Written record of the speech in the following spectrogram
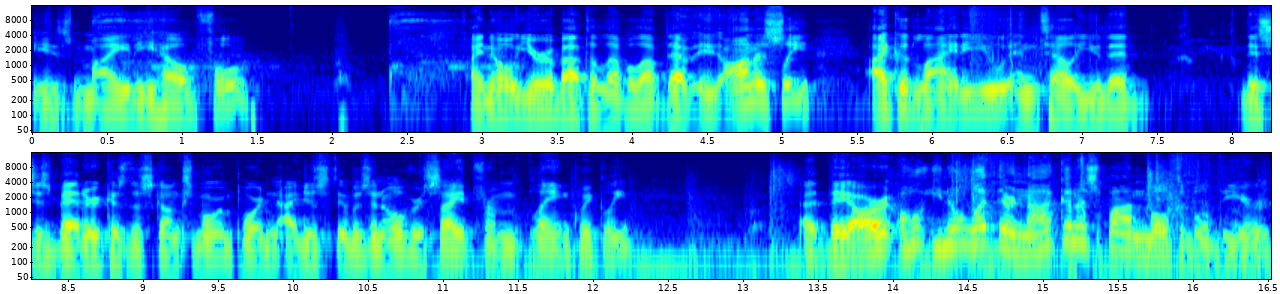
is mighty helpful. I know you're about to level up. That honestly, I could lie to you and tell you that this is better because the skunk's more important. I just it was an oversight from playing quickly. Uh, they are. Oh, you know what? They're not going to spawn multiple deer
